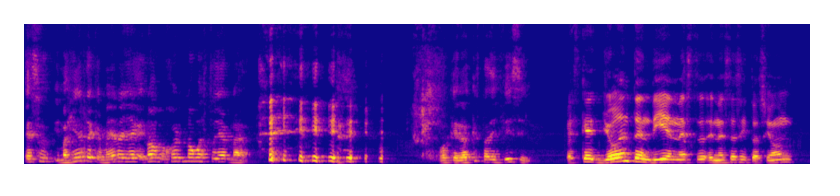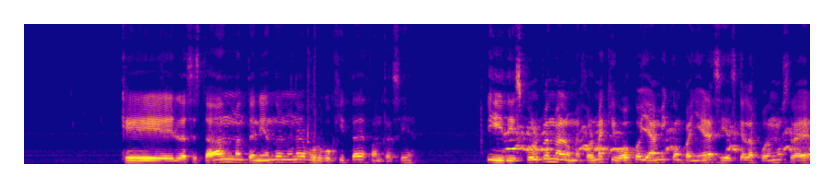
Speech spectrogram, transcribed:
Eso, imagínate que mañana llegue, no, mejor no voy a estudiar nada. Porque veo que está difícil. Es que yo entendí en, este, en esta situación que las estaban manteniendo en una burbujita de fantasía. Y discúlpenme, a lo mejor me equivoco, ya mi compañera, si es que la podemos traer,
